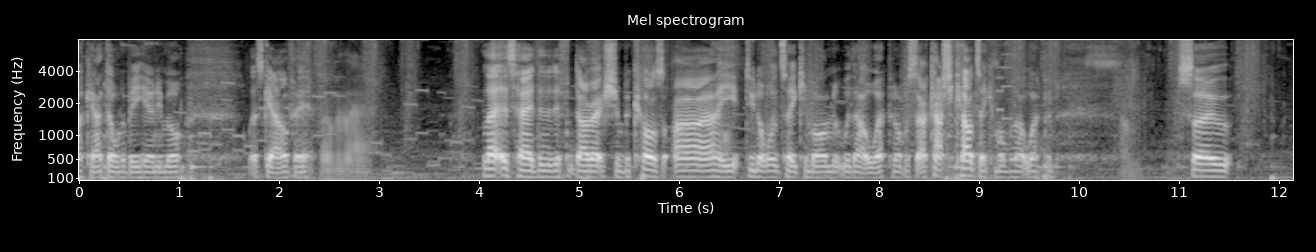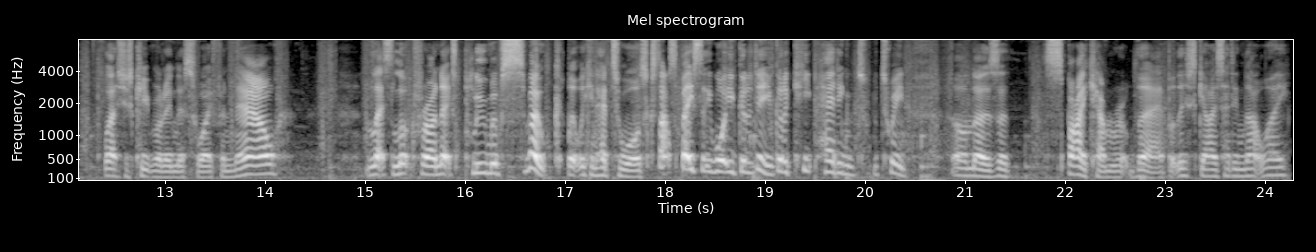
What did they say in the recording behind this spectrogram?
Okay, I don't want to be here anymore. Let's get out of here. Let us head in a different direction because I do not want to take him on without a weapon. Obviously, I actually can't take him on without a weapon. So, let's just keep running this way for now let's look for our next plume of smoke that we can head towards because that's basically what you've got to do you've got to keep heading between oh no there's a spy camera up there but this guy's heading that way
